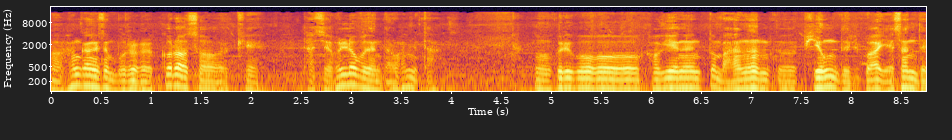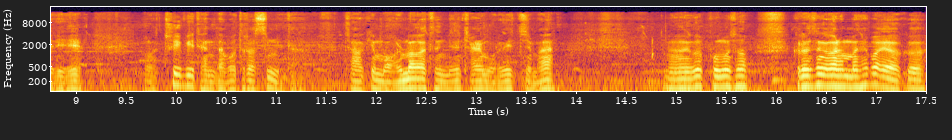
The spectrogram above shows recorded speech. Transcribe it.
어, 한강에서 물을 끌어서 이렇게 다시 흘려보낸다고 합니다. 어, 그리고 거기에는 또 많은 그 비용들과 예산들이 어, 투입이 된다고 들었습니다. 정확히 뭐 얼마가 드는지는 잘 모르겠지만 어, 이걸 보면서 그런 생각을 한번 해봐요. 그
